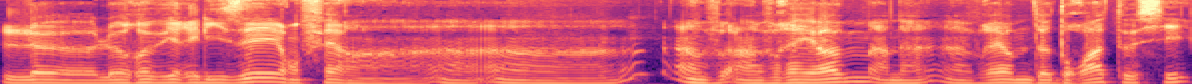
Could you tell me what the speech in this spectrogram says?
le, le reviriliser, en faire un, un, un, vrai homme, un, vrai homme de droite aussi.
